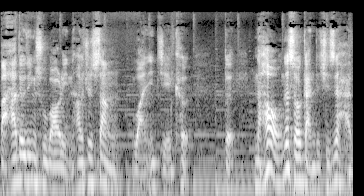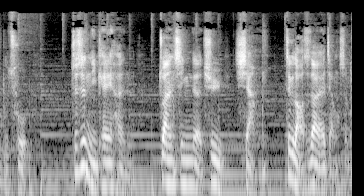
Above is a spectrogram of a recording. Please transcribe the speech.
把它丢进书包里，然后去上完一节课。对，然后那时候感觉其实还不错，就是你可以很。专心的去想这个老师到底在讲什么。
